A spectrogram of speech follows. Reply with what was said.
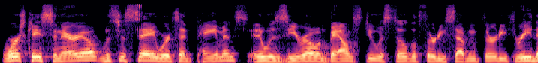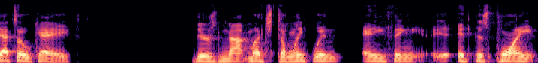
worst case scenario, let's just say where it said payments, it was zero and balance due was still the 3733. That's okay. There's not much delinquent anything at this point.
